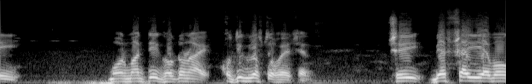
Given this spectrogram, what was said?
এই মর্মান্তিক ঘটনায় ক্ষতিগ্রস্ত হয়েছেন। সেই ব্যবসায়ী এবং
